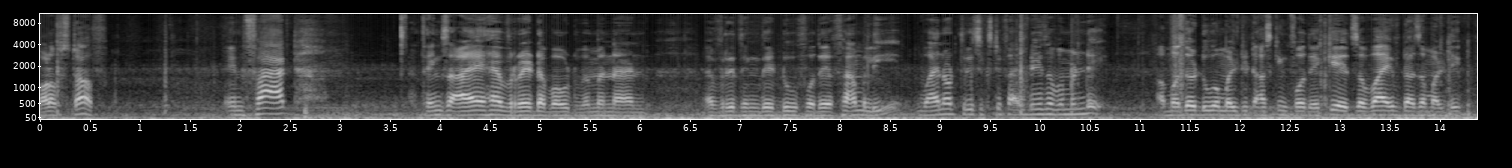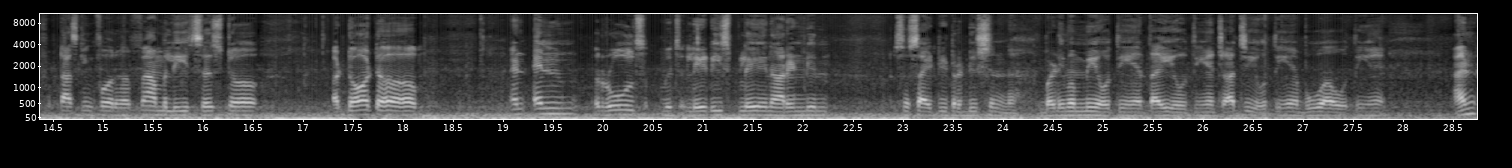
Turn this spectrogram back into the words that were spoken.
lot of stuff. In fact things i have read about women and everything they do for their family why not 365 days a women day? A mother do a multitasking for their kids a wife does a multitasking for her family sister a daughter and and roles which ladies play in our indian society tradition बड़ी मम्मी होती हैं, ताई होती हैं, चाची होती हैं, बुआ होती हैं। And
